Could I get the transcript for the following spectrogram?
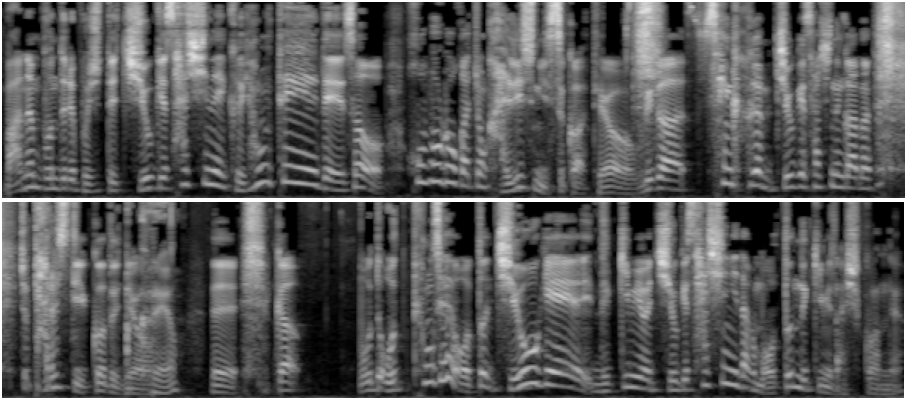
많은 분들이 보실 때 지옥의 사신의 그 형태에 대해서 호불호가 좀 갈릴 수는 있을 것 같아요. 우리가 생각하는 지옥의 사신과는 좀 다를 수도 있거든요. 아, 그래요? 네. 그러니까 뭐, 평소에 어떤 지옥의 느낌이면 지옥의 사신이다 그러면 어떤 느낌이 나실 것 같나요?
